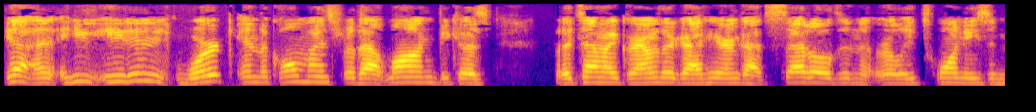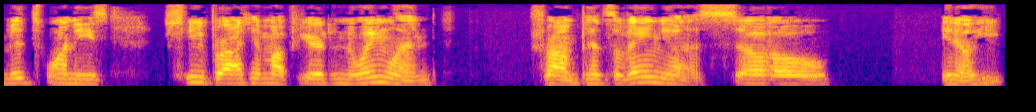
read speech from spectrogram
Yeah, and he he didn't work in the coal mines for that long because by the time my grandmother got here and got settled in the early 20s and mid 20s, she brought him up here to New England from Pennsylvania. So, you know, he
